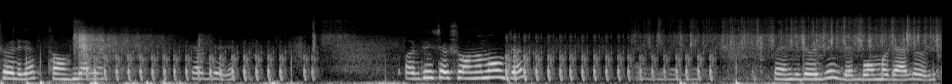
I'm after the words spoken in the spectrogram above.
Şöyle gel. Tamam gel gel. Gel buraya gel. Arkadaşlar şu anda ne olacak? Bence de öleceğiz de bomba geldi öldük.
